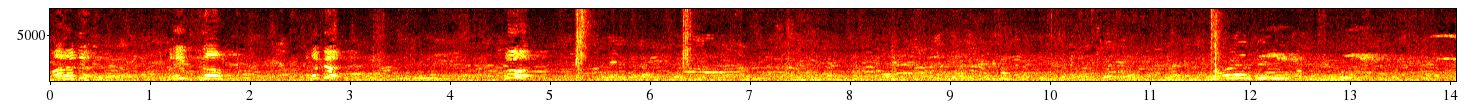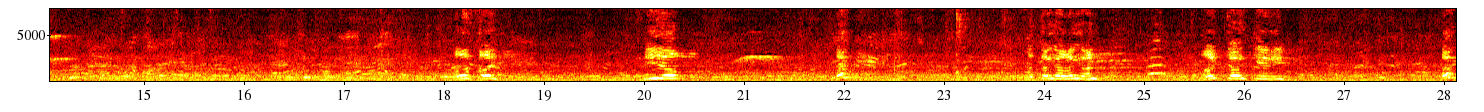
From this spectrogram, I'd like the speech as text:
Maar dit. Links op. Lengan. Lancang kiri. Hep.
